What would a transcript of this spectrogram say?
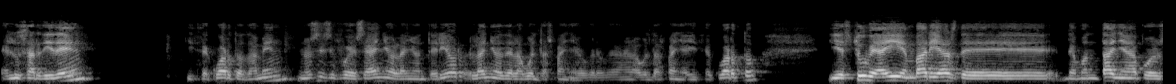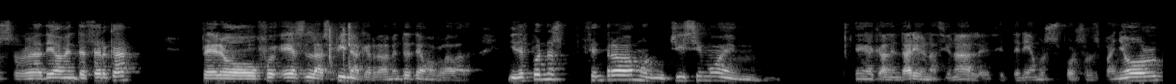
en Luz Ardiden, hice cuarto también, no sé si fue ese año o el año anterior, el año de la Vuelta a España, yo creo que en la Vuelta a España hice cuarto, y estuve ahí en varias de, montaña, pues relativamente cerca, pero es la espina que realmente tengo clavada. Y después nos centrábamos muchísimo en, en el calendario nacional, es decir, teníamos sponsor español,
